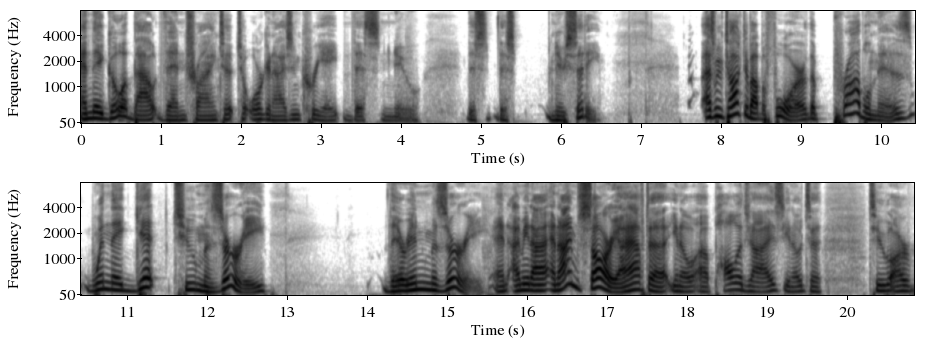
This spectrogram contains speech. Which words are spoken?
And they go about then trying to, to organize and create this new, this, this new city. As we've talked about before, the problem is when they get to Missouri, they're in Missouri. And I mean, I, and I'm sorry, I have to, you know, apologize, you know, to, to our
